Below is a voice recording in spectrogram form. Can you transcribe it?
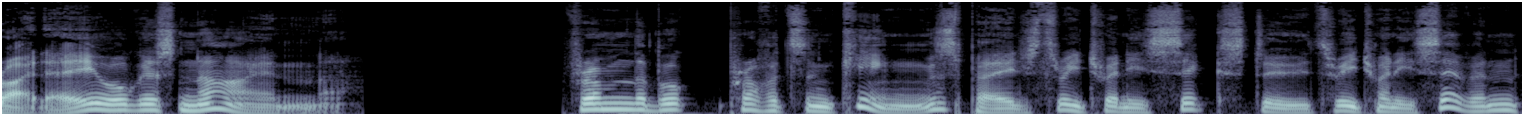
Friday, August 9. From the book Prophets and Kings, page 326 to 327,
